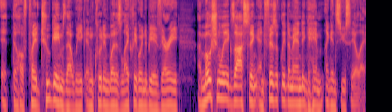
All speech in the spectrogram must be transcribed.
It, they'll have played two games that week, including what is likely going to be a very emotionally exhausting and physically demanding game against UCLA.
